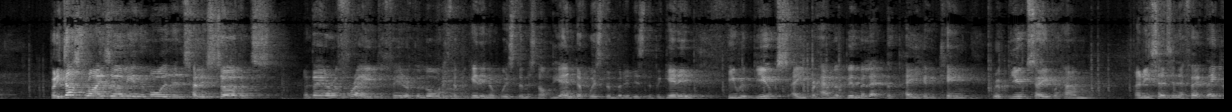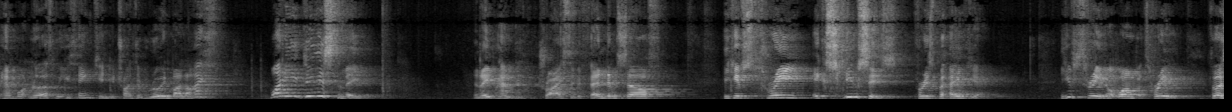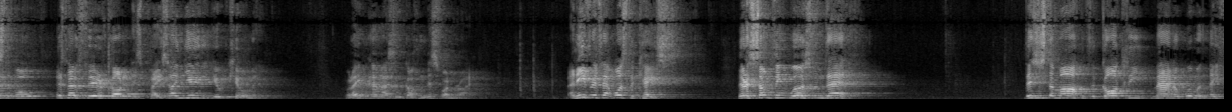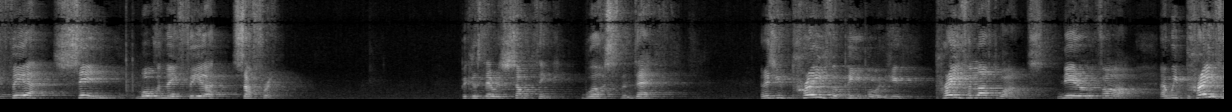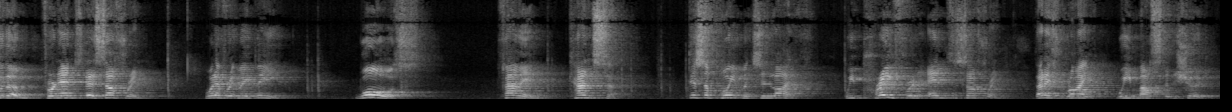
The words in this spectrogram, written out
But he does rise early in the morning and tell his servants, and they are afraid. The fear of the Lord is the beginning of wisdom. It's not the end of wisdom, but it is the beginning. He rebukes Abraham. Abimelech, the pagan king, rebukes Abraham. And he says, in effect, Abraham, what on earth were you thinking? You're trying to ruin my life? Why do you do this to me? And Abraham tries to defend himself. He gives three excuses for his behaviour. He gives three, not one, but three. First of all, there's no fear of God in this place. I knew that you would kill me. Well, Abraham hasn't gotten this one right. And even if that was the case, there is something worse than death. This is the mark of the godly man or woman. They fear sin more than they fear suffering. Because there is something worse than death. And as you pray for people, and you pray for loved ones, near and far, and we pray for them for an end to their suffering, whatever it may be wars, famine, cancer, disappointments in life. We pray for an end to suffering. That is right, we must and should.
